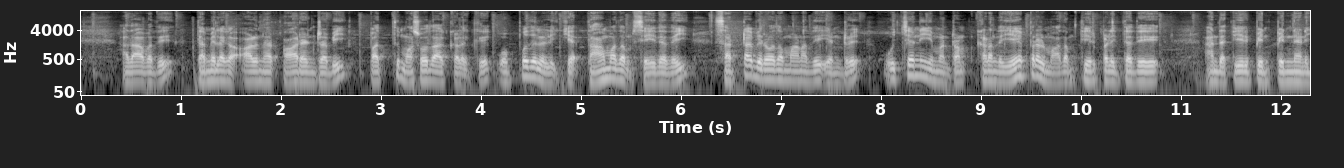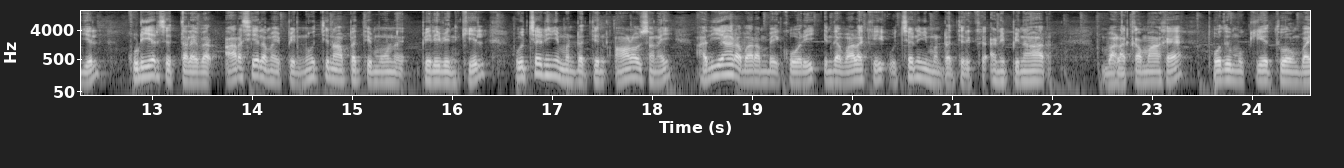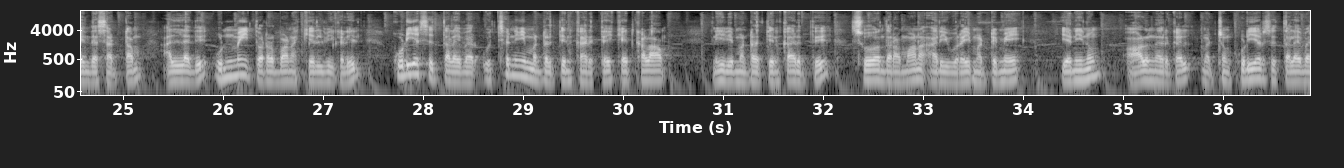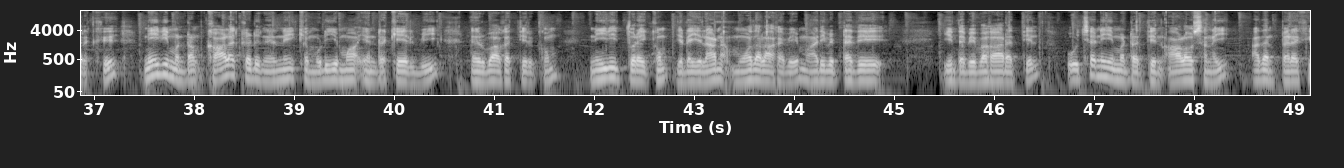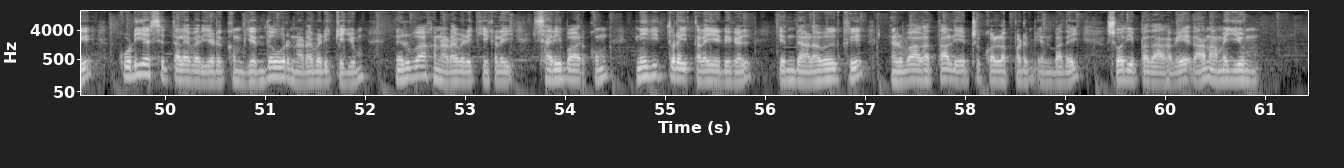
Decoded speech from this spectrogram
அதாவது தமிழக ஆளுநர் ஆர் என் ரவி பத்து மசோதாக்களுக்கு ஒப்புதல் அளிக்க தாமதம் செய்ததை சட்டவிரோதமானது என்று உச்சநீதிமன்றம் கடந்த ஏப்ரல் மாதம் தீர்ப்பளித்தது. அந்த தீர்ப்பின் பின்னணியில் குடியரசுத் தலைவர் அரசியலமைப்பின் நூற்றி நாற்பத்தி மூணு பிரிவின் கீழ் உச்சநீதிமன்றத்தின் ஆலோசனை அதிகார வரம்பை கோரி இந்த வழக்கை உச்சநீதிமன்றத்திற்கு அனுப்பினார். வழக்கமாக பொது முக்கியத்துவம் வாய்ந்த சட்டம் அல்லது உண்மை தொடர்பான கேள்விகளில் குடியரசுத் தலைவர் உச்சநீதிமன்றத்தின் கருத்தை கேட்கலாம். நீதிமன்றத்தின் கருத்து சுதந்திரமான அறிவுரை மட்டுமே. எனினும் ஆளுநர்கள் மற்றும் குடியரசுத் தலைவருக்கு நீதிமன்றம் காலக்கெடு நிர்ணயிக்க முடியுமா என்ற கேள்வி நிர்வாகத்திற்கும் நீதித்துறைக்கும் இடையிலான மோதலாகவே மாறிவிட்டது. இந்த விவகாரத்தில் உச்சநீதிமன்றத்தின் ஆலோசனை அதன் பிறகு குடியரசுத் தலைவர் எடுக்கும் எந்த ஒரு நடவடிக்கையும் நிர்வாக நடவடிக்கைகளை சரிபார்க்கும் நீதித்துறை தலையீடுகள் எந்த அளவுக்கு நிர்வாகத்தால் ஏற்றுக்கொள்ளப்படும் என்பதை சோதிப்பதாகவே தான் அமையும்.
